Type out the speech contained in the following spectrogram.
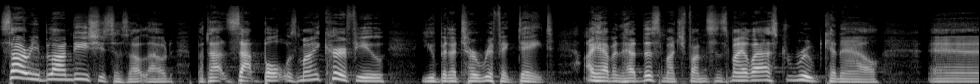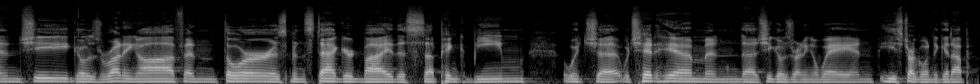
Sorry, Blondie, she says out loud, but that zap bolt was my curfew. You've been a terrific date. I haven't had this much fun since my last root canal. And she goes running off, and Thor has been staggered by this uh, pink beam, which uh, which hit him, and uh, she goes running away, and he's struggling to get up.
